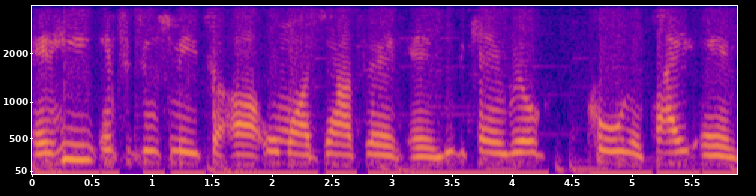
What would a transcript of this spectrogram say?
and he introduced me to uh, Umar Johnson, and we became real cool and tight, and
